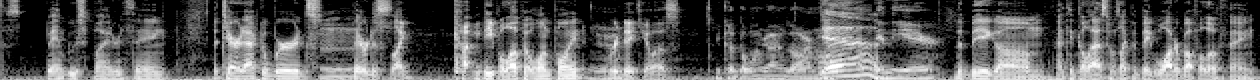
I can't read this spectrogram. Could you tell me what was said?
this bamboo spider thing, the pterodactyl birds. They were just like cutting people up at one point. Yeah. Ridiculous. He cut the one guy guy's arm off Yeah. in the air. The big, um, I think the last one was like the big water buffalo thing.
